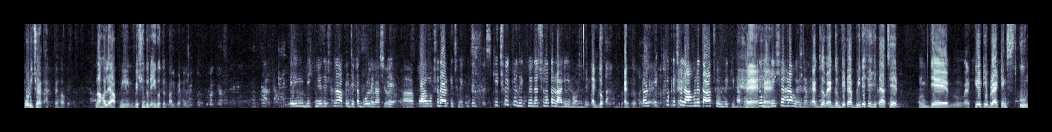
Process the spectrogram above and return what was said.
পরিচয় থাকতে হবে। না হলে আপনি বেশি দূর এগোতে পারবেন না। এই দিক নির্দেশনা আপনি যেটা বললেন আসলে পরামর্শ দেওয়ার কিছু নেই কিন্তু কিছু একটু দিক নির্দেশনা তো লাগেই বলবে একদম একদম। কারণ একটু কিছু না হলে তারা চলবে কীভাবে? হ্যাঁ, একদম হ্যাঁ। দিশেহারা হয়ে যাবে। একদম একদম। যেটা বিদেশে যেটা আছে যে ক্রিয়েটিভ রাইটিং স্কুল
